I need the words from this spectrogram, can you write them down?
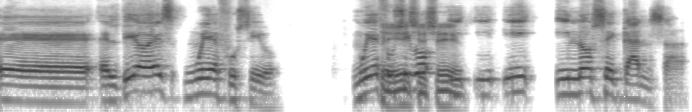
eh, el tío es muy efusivo, muy efusivo sí, sí. Y, y- y- y no se cansa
